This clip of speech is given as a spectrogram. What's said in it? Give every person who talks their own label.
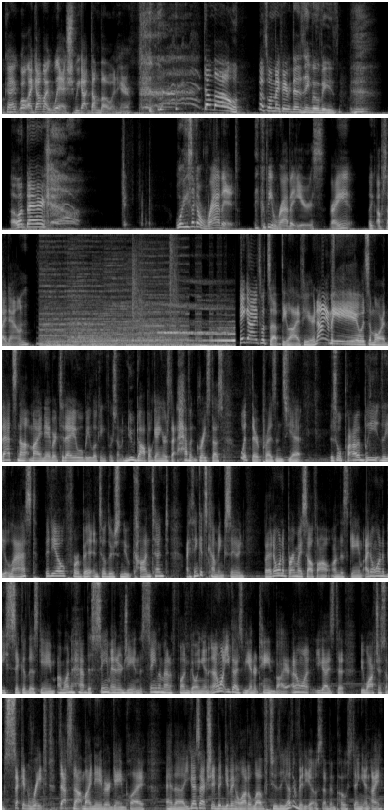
Speaker 1: Okay, well, I got my wish. We got Dumbo in here. Dumbo! That's one of my favorite Disney movies. Uh, What the heck? or he's like a rabbit. It could be rabbit ears, right? Like upside down. Hey guys, what's up? Dlive here, and I am here with some more. That's not my neighbor. Today we'll be looking for some new doppelgangers that haven't graced us with their presence yet. This will probably be the last video for a bit until there's new content. I think it's coming soon, but I don't want to burn myself out on this game. I don't want to be sick of this game. I want to have the same energy and the same amount of fun going in, and I want you guys to be entertained by it. I don't want you guys to be watching some second rate, that's not my neighbor gameplay. And uh, you guys actually been giving a lot of love to the other videos I've been posting, and I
